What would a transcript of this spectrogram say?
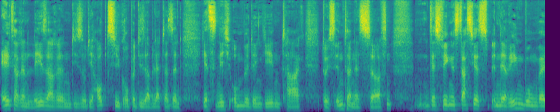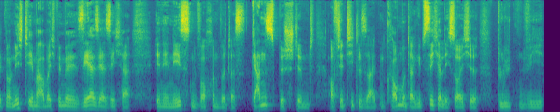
älteren Leserinnen, die so die Hauptzielgruppe dieser Blätter sind, jetzt nicht unbedingt jeden Tag durchs Internet surfen. Deswegen ist das jetzt in der Regenbogenwelt noch nicht Thema, aber ich bin mir sehr, sehr sicher, in den nächsten Wochen wird das ganz bestimmt auf den Titelseiten kommen und da gibt es sicherlich solche Blüten wie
